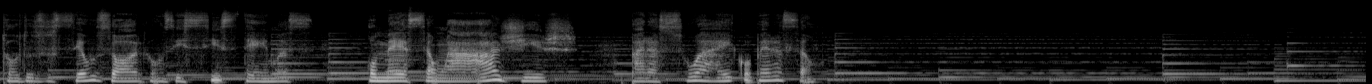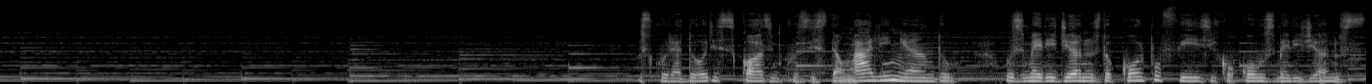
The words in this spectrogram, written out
Todos os seus órgãos e sistemas começam a agir para a sua recuperação. Os curadores cósmicos estão alinhando os meridianos do corpo físico com os meridianos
